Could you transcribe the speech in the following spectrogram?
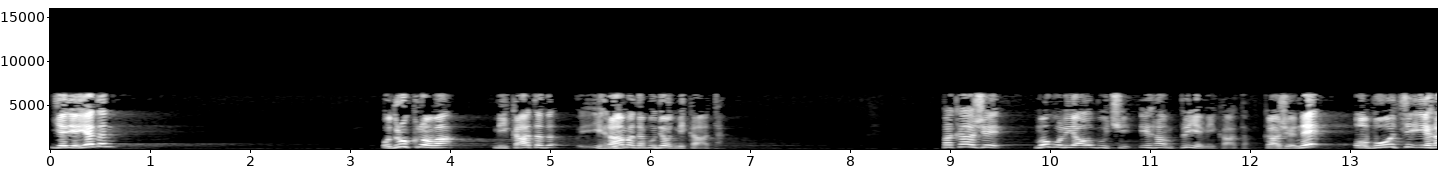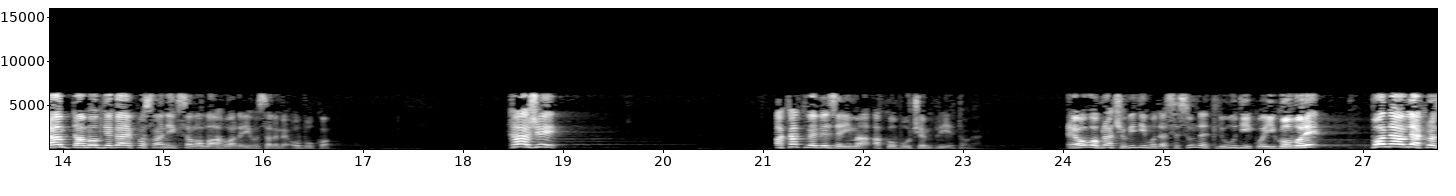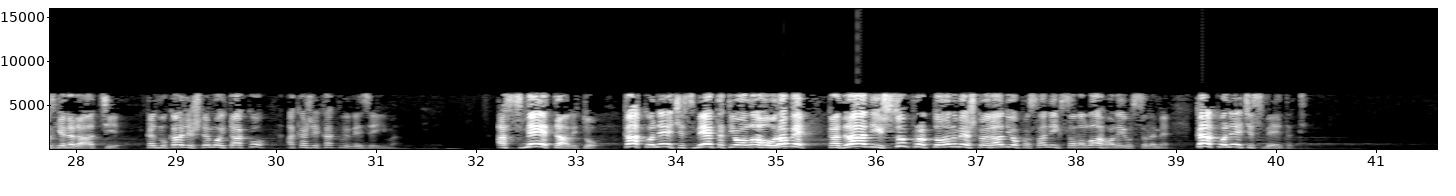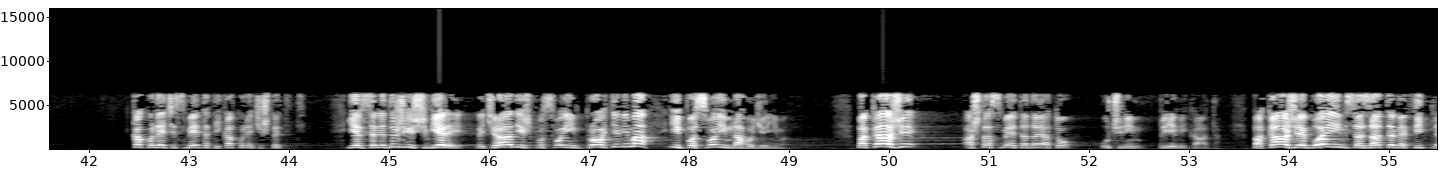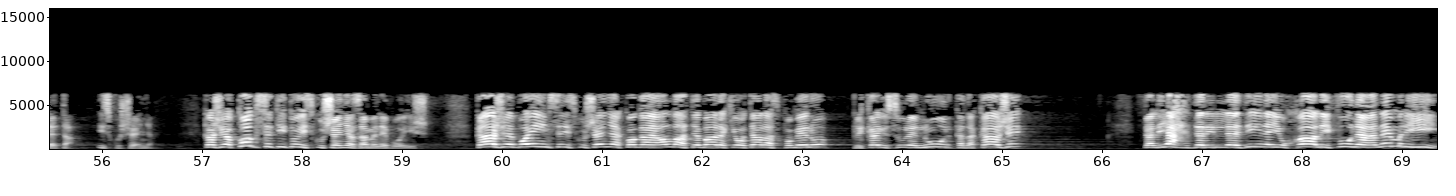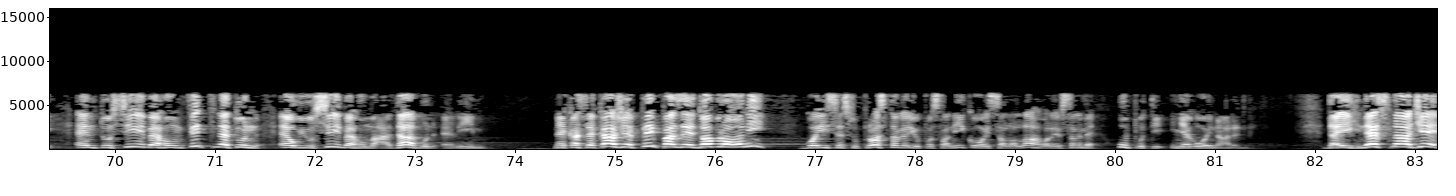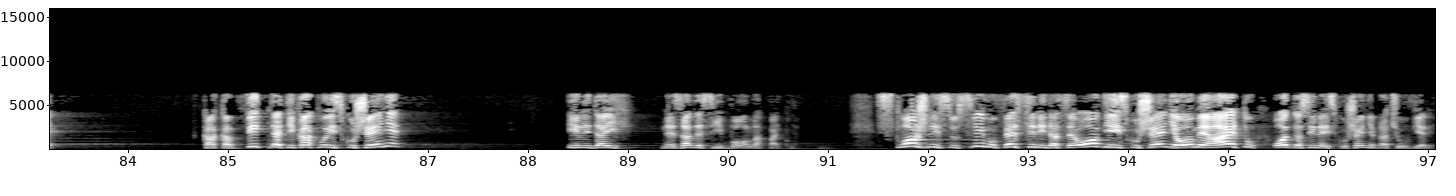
Jer je jedan od ruknova Mikata i hrama da bude od Mikata. Pa kaže, mogu li ja obući ihram prije Mikata? Kaže, ne, obuci ihram tamo gdje ga je poslanik sallallahu alaihi wasallam obuko. Kaže, a kakve veze ima ako obučem prije toga? E ovo, braćo, vidimo da se sunnet ljudi koji govore ponavlja kroz generacije. Kad mu kažeš nemoj tako, a kaže kakve veze ima? A smeta li to? Kako neće smetati o Allahu robe kad radiš suprotno onome što je radio poslanik sallallahu alejhi ve Kako neće smetati? Kako neće smetati i kako neće štetiti? Jer se ne držiš vjere, već radiš po svojim prohtjevima i po svojim nahođenjima. Pa kaže, a šta smeta da ja to učinim prije mikata? Pa kaže, bojim se za tebe fitneta, iskušenja. Kaže, a kog se ti to iskušenja za mene bojiš? Kaže, bojim se iskušenja koga je Allah te barek je otala spomenuo pri kraju sure Nur kada kaže فَلْيَحْذَرِ الَّذِينَ يُخَالِفُونَ عَنْ أَمْرِهِ أَنْ تُسِيبَهُمْ فِتْنَةٌ أَوْ يُسِيبَهُمْ عَذَابٌ أَلِيمٌ Neka se kaže pripaze dobro oni koji se suprostavljaju poslanikovoj sallallahu alejhi ve uputi i njegovoj naredbi. Da ih ne snađe kakav fitnet i kakvo iskušenje ili da ih ne zadesi bolna patnja. Složni su svi mu fesiri da se ovdje iskušenje ome ajetu odnosi na iskušenje braća u vjeri.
